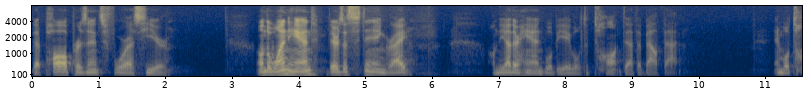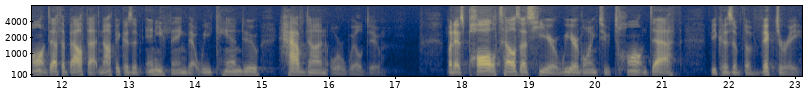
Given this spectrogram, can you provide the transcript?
that Paul presents for us here. On the one hand, there's a sting, right? On the other hand, we'll be able to taunt death about that. And we'll taunt death about that, not because of anything that we can do, have done, or will do. But as Paul tells us here, we are going to taunt death because of the victory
